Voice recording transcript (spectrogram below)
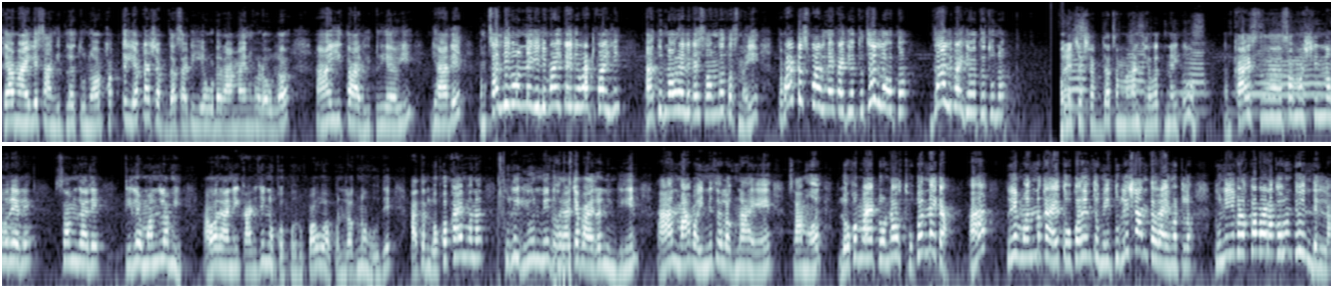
त्या मायले सांगितलं तुला फक्त एका शब्दासाठी एवढं रामायण घडवलं. हा इथं आली तू यावी घ्या रे. मग चालली कोण नाही गेली माहिती काही वाट पाहिली. हा तू नवऱ्याला काही समजतच नाही. तर वाटच पाहिलं नाही पाहिजे होतं चाललं होतं. झालं पाहिजे होतं तुला. बऱ्याच्या शब्दाचा मान ठेवत नाही तो. काय स- समजशील नवऱ्याले समजा रे तिला म्हणलं मी अवर आणि काळजी नको करू. पाहू आपण लग्न होऊ दे. आता लोक काय म्हणत तुला घेऊन मी घराच्या बाहेर निघेन. हा मा बहिणीचं लग्न आहे. सामोर लोक माझ्या तोंडावर थुकत नाही का? हा तुझे म्हणणं काय? तोपर्यंत मी तुला शांत राही म्हटलं. तुम्ही इकडं कपाडा करून ठेवून दिला.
